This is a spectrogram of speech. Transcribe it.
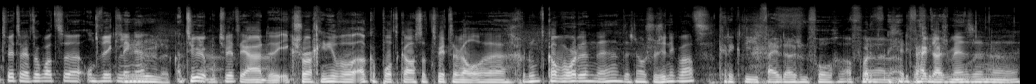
Twitter heeft ook wat uh, ontwikkelingen. Tuurlijk. Natuurlijk met Twitter. Ja, de, ik zorg in ieder geval elke podcast dat Twitter wel uh, genoemd kan worden. Hè. Dus nou verzin ik wat. Krik die 5000 volgen. Of, uh, die 5000 mensen. Ja.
